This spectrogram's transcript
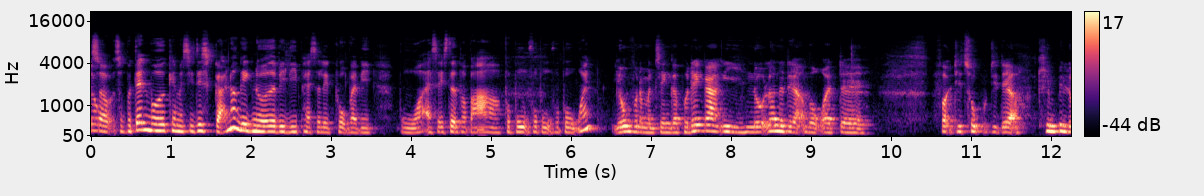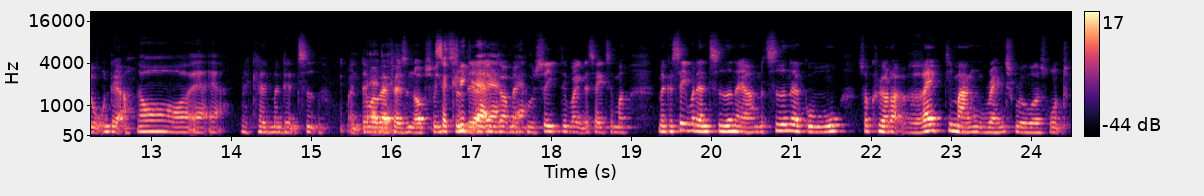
Så, så på den måde kan man sige, det gør nok ikke noget, at vi lige passer lidt på, hvad vi bruger. Altså i stedet for bare at forbrug, forbrug, forbrug, ikke? Jo, for når man tænker på den gang i nullerne der, hvor at, øh, folk de tog de der kæmpe lån der. Nå, ja, ja. Hvad kaldte man den tid? Men det var ja, i hvert fald sådan en opsvingstid der, ja, ja, ikke? og man ja. kunne se, det var en, der sagde til mig, man kan se, hvordan tiderne er. Når tiderne er gode, så kører der rigtig mange Range Rovers rundt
